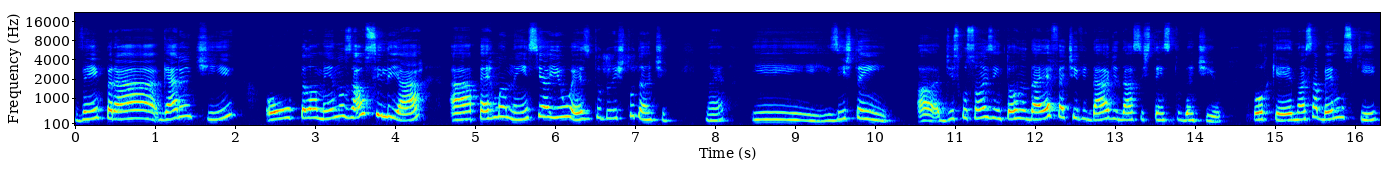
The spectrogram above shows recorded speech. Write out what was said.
vêm para garantir ou pelo menos auxiliar a permanência e o êxito do estudante. Né? E existem uh, discussões em torno da efetividade da assistência estudantil, porque nós sabemos que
